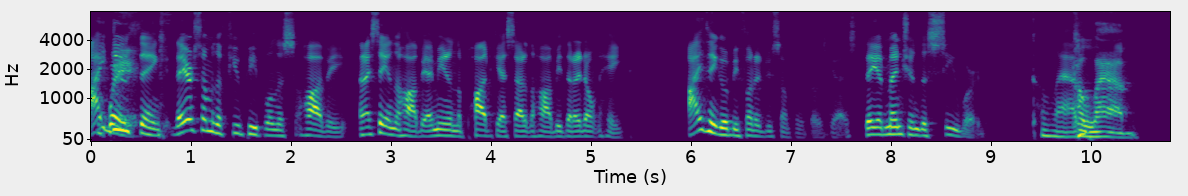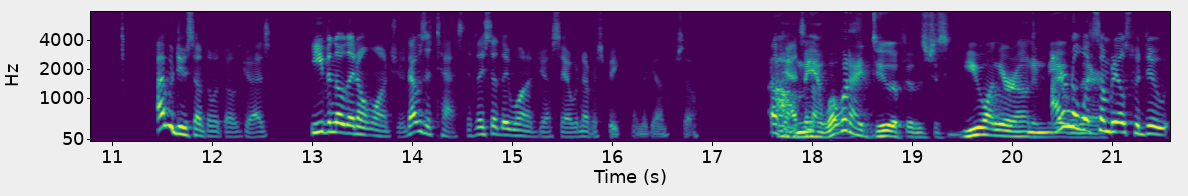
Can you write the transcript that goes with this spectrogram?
I do Wait. think they are some of the few people in this hobby, and I say in the hobby, I mean on the podcast side of the hobby that I don't hate. I think it would be fun to do something with those guys. They had mentioned the c word, collab. collab. I would do something with those guys, even though they don't want you. That was a test. If they said they wanted Jesse, I would never speak to them again. So, oh man, enough. what would I do if it was just you on your own and me? I don't know what there? somebody else would do.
